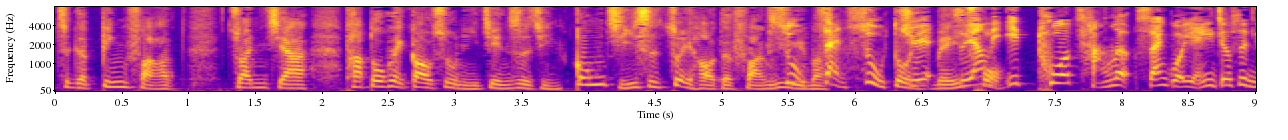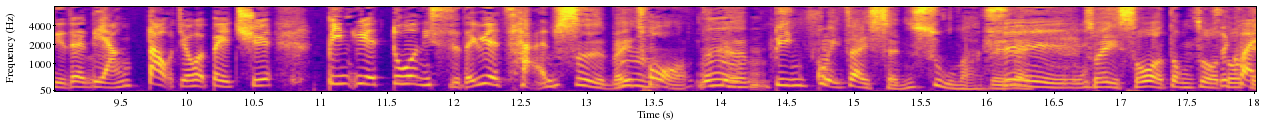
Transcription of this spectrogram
这个兵法专家，他都会告诉你一件事情：攻击是最好的防御嘛。战速决，只要你一拖长了，《三国演义》就是你的粮道就会被缺，兵越多，你死的越惨。是没错，那个兵贵在神速嘛，对不对？所以所有动作都得快，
